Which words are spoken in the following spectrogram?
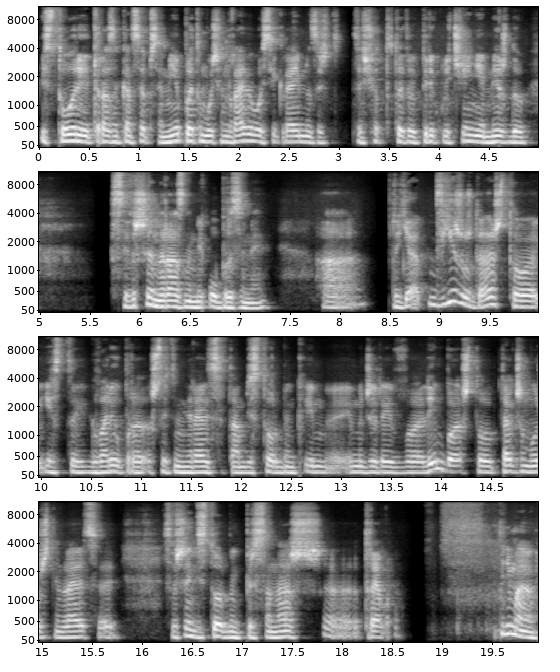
истории, разных концепций. Мне поэтому очень нравилась игра именно за, за счет вот этого переключения между совершенно разными образами. А, но я вижу, да, что если ты говорил про, что тебе не нравится там disturbing imagery в Limbo, что также может не нравиться совершенно disturbing персонаж э, Тревора. Понимаю.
